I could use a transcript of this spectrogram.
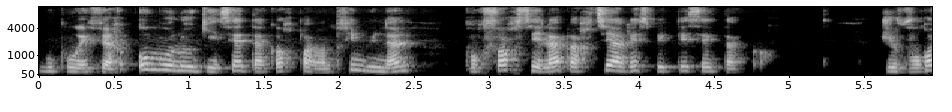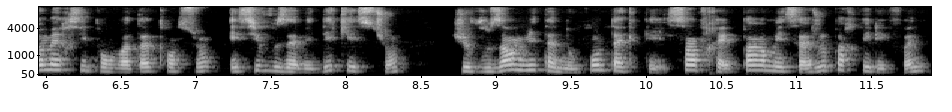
vous pouvez faire homologuer cet accord par un tribunal pour forcer la partie à respecter cet accord. Je vous remercie pour votre attention et si vous avez des questions, je vous invite à nous contacter sans frais par message ou par téléphone.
